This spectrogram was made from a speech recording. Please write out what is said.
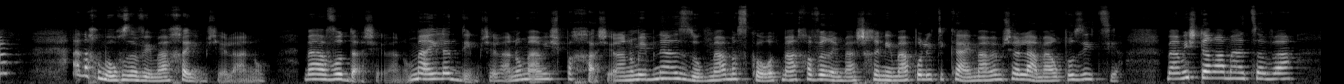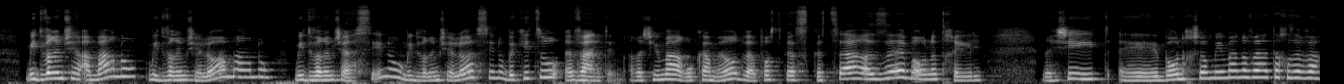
אנחנו מאוכזבים מהחיים שלנו, מהעבודה שלנו, מהילדים שלנו, מהמשפחה שלנו, מבני הזוג, מהמשכורת, מהחברים, מהשכנים, מהפוליטיקאים, מהממשלה, מהאופוזיציה, מהמשטרה, מהצבא. מדברים שאמרנו, מדברים שלא אמרנו, מדברים שעשינו, מדברים שלא עשינו. בקיצור, הבנתם, הרשימה ארוכה מאוד והפוסטקאסט קצר, אז בואו נתחיל. ראשית, אה, בואו נחשוב ממה נובעת אכזבה.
